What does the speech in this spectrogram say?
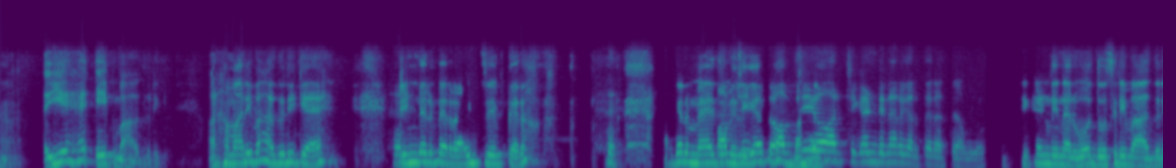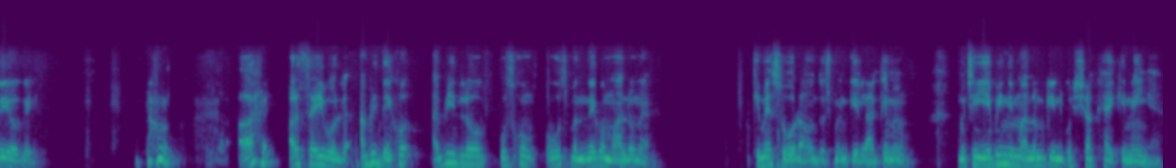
हाँ ये है एक बहादुरी। और हमारी बहादुरी क्या है? टिंडर पे राइट स्विप करो। अगर मैच मिल गया तो पबजी और चिकन डिनर करते रहते हैं हम लोग। चिकन डिनर वो दूसरी बहादुरी हो गई। तो और और सही बोल रहे अभी देखो अभी लोग उसको उस बंदे को मालूम है कि मैं सो रहा हूँ दुश्मन के इलाके में हूँ। मुझे ये भी नहीं मालूम कि इनको शक है कि नहीं है।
